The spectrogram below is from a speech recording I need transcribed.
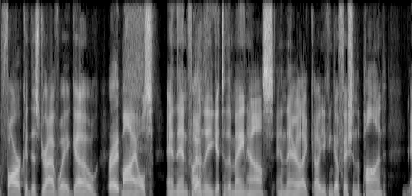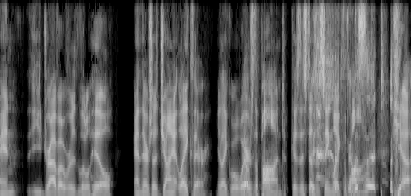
far could this driveway go? right. miles. And then finally you get to the main house and they're like, oh, you can go fish in the pond. Mm-hmm. And you drive over a little hill and there's a giant lake there. You're like, well, where's the pond? Because this doesn't seem like the pond. This is it. yeah,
